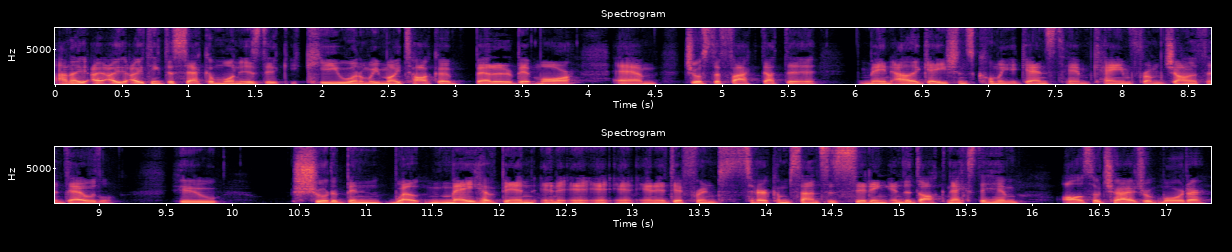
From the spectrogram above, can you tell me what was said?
And I, I, I think the second one is the key one, and we might talk about it a bit more. Um, just the fact that the main allegations coming against him came from Jonathan Dowdall, who should have been, well, may have been in, in, in a different circumstances sitting in the dock next to him, also charged with murder,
